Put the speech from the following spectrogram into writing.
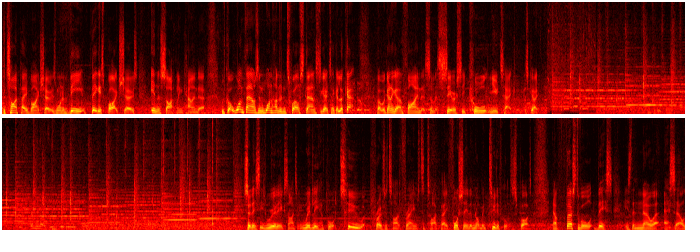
The Taipei Bike Show is one of the biggest bike shows in the cycling calendar. We've got 1,112 stands to go take a look at, but we're going to go and find some seriously cool new tech. Let's go. So this is really exciting. Ridley have brought two prototype frames to Taipei. Fortunately, they've not been too difficult to spot. Now, first of all, this is the Noah SL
